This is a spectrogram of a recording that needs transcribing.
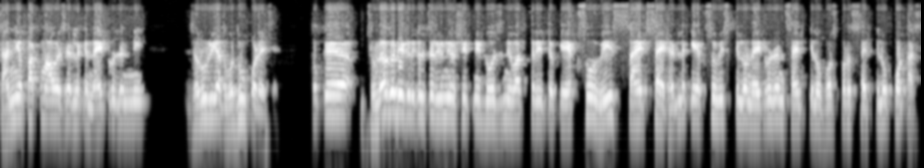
ધાન્ય પાકમાં આવે છે એટલે કે નાઇટ્રોજનની જરૂરિયાત વધુ પડે છે. તો કે જુનાગઢ એગ્રીકલ્ચર યુનિવર્સિટીની ડોઝની વાત કરીએ તો કે એકસો વીસ સાઠ સાઠ એટલે કે એકસો વીસ કિલો નાઇટ્રોજન સાઠ કિલો ફોસ્ફરસ સાઠ કિલો પોટાશ.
